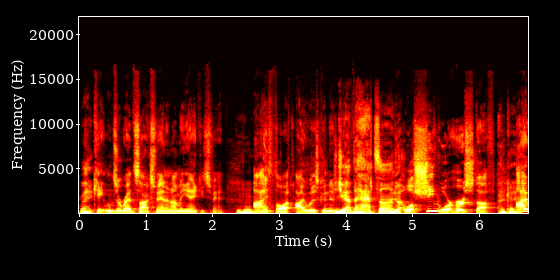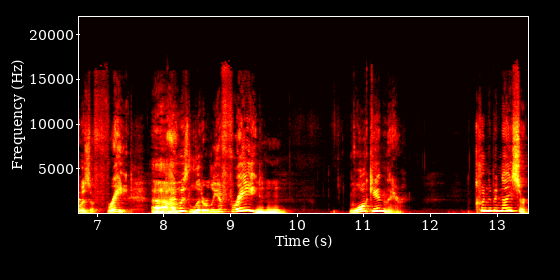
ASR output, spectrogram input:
Right. Caitlin's a Red Sox fan and I'm a Yankees fan. Mm-hmm. I thought I was going to. Did you have the hats on? No, well, she wore her stuff. Okay. I was afraid. Uh-huh. I was literally afraid. Mm-hmm. Walk in there. Couldn't have been nicer.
